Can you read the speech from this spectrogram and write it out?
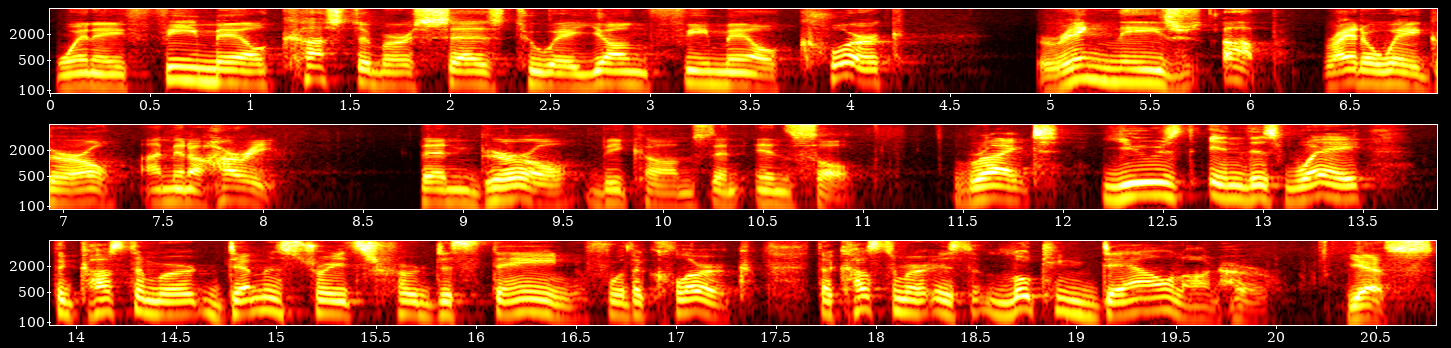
when a female customer says to a young female clerk, Ring these up right away, girl, I'm in a hurry, then girl becomes an insult. Right. Used in this way, the customer demonstrates her disdain for the clerk. The customer is looking down on her. Yes.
